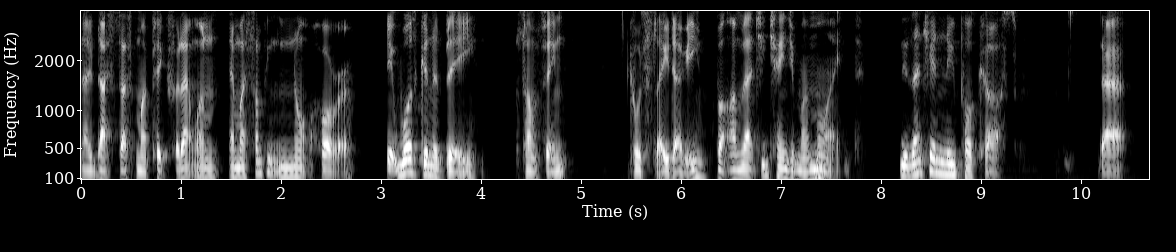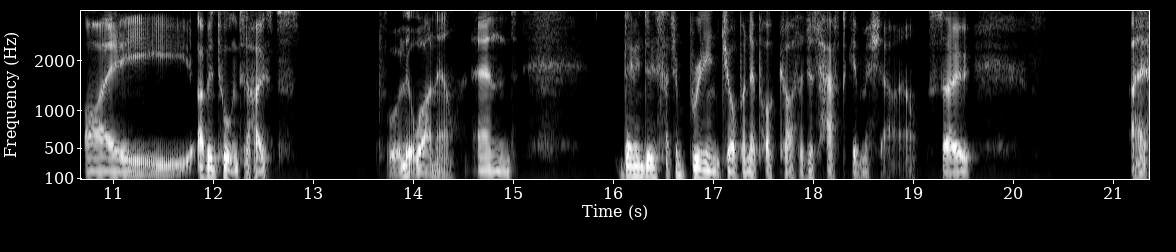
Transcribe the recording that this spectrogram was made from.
no, that's that's my pick for that one. And my something not horror. It was going to be something called Slay Duggy, but I'm actually changing my mind. There's actually a new podcast that I I've been talking to the hosts for a little while now, and they've been doing such a brilliant job on their podcast. I just have to give them a shout out. So. I,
